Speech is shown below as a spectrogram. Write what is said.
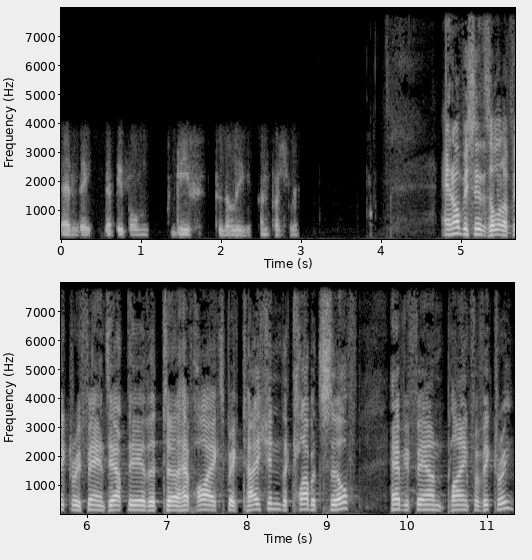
than they, the people give to the league, unfortunately. And obviously, there's a lot of victory fans out there that uh, have high expectation. The club itself, have you found playing for victory?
